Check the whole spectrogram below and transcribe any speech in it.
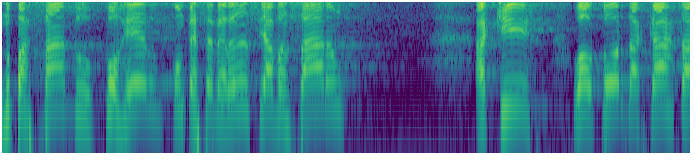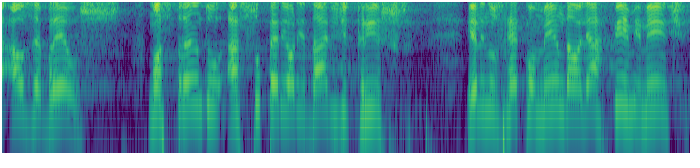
no passado correram com perseverança e avançaram. Aqui, o autor da carta aos Hebreus, mostrando a superioridade de Cristo, ele nos recomenda olhar firmemente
